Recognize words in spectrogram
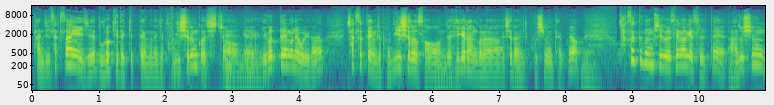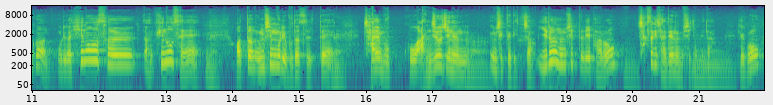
단지 색상이 이제 누렇게 됐기 때문에 이제 보기 싫은 것이죠. 네, 네. 예, 이것 때문에 우리가 착색 때문에 이제 보기 싫어서 음. 이제 해결한 거라시라 이제 보시면 되고요. 네. 착색된 음식을 생각했을 때 아주 쉬운 건 우리가 흰 옷을 아, 흰 옷에 네. 어떤 음식물이 묻었을 때 네. 잘 묻고 안 지워지는 어. 음식들 있죠. 이런 음식들이 바로 음. 착색이 잘 되는 음식입니다. 음. 그리고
